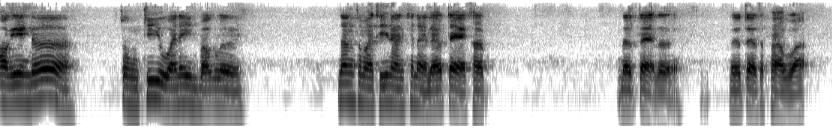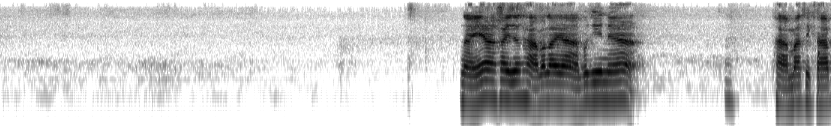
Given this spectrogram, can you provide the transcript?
ออกเองเด้อ ส่งที่อยู่ไว้ในอินบ็อกซ์เลย นั่งสมาธินานแค่ไหนแล้วแต่ครับ แล้วแต่เลย แล้วแต่สภาวะไหนอะ ใครจะถามอะไรอะเมื่อกี้เนี้ย ถามมาสิครับ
